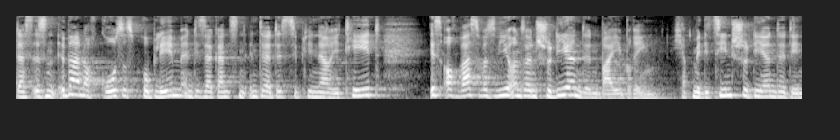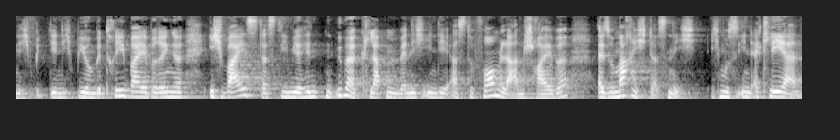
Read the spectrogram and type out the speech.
Das ist ein immer noch großes Problem in dieser ganzen Interdisziplinarität ist auch was, was wir unseren Studierenden beibringen. Ich habe Medizinstudierende, denen ich, denen ich Biometrie beibringe. Ich weiß, dass die mir hinten überklappen, wenn ich ihnen die erste Formel anschreibe. Also mache ich das nicht. Ich muss ihnen erklären.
